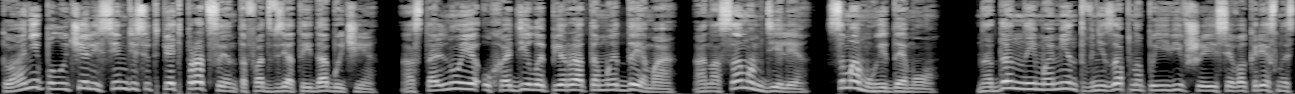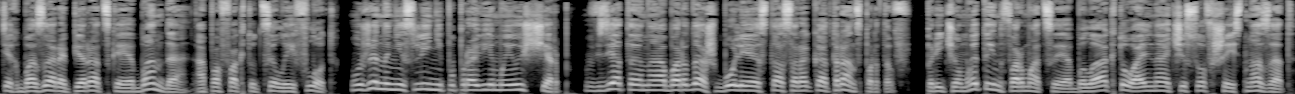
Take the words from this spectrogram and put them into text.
то они получали 75% от взятой добычи. Остальное уходило пиратам Эдема, а на самом деле самому Эдему. На данный момент внезапно появившаяся в окрестностях базара пиратская банда, а по факту целый флот, уже нанесли непоправимый ущерб. Взято на абордаж более 140 транспортов. Причем эта информация была актуальна часов 6 назад.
